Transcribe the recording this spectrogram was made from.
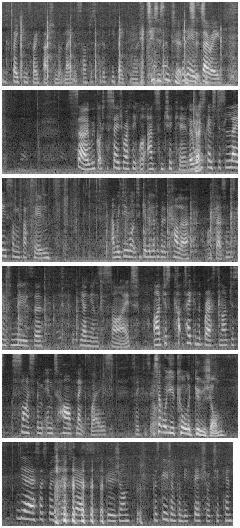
because baking's very fashionable at the moment, so I've just put a few baking recipes. is, on there. isn't it? It It's- is it's very. So we've got to the stage where I think we'll add some chicken. Okay. We're just going to just lay some of that in, and we do want to give a little bit of colour onto that. So I'm just going to move the the onions aside, and I've just cut, taken the breast and I've just sliced them into half lengthways. So you can see. Is that what you call a goujon? Yes, I suppose it is, yes, goujon. Because goujon can be fish or chicken.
